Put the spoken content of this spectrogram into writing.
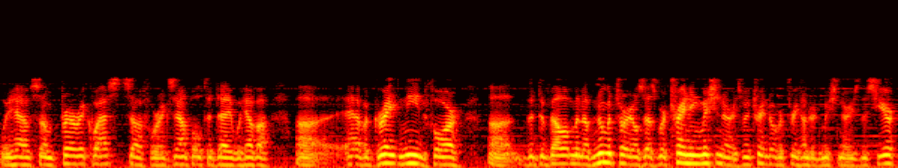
We have some prayer requests. Uh, for example, today we have a uh, have a great need for uh, the development of new materials as we're training missionaries. We've trained over 300 missionaries this year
